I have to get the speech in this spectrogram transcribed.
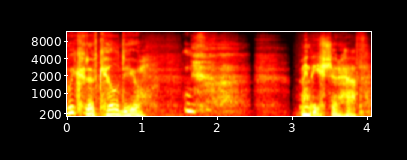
We could have killed you. Maybe you should have.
